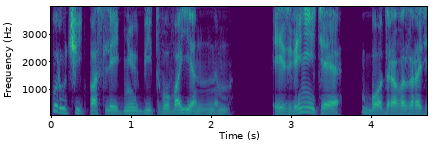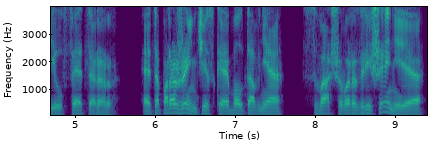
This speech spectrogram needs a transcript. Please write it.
поручить последнюю битву военным». «Извините», — бодро возразил Феттерер, «это пораженческая болтовня. С вашего разрешения...»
